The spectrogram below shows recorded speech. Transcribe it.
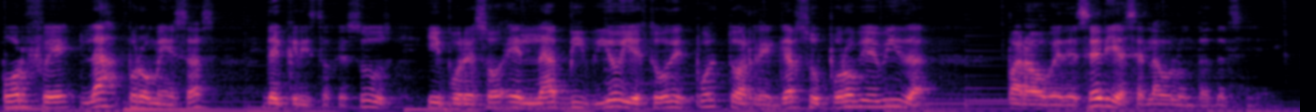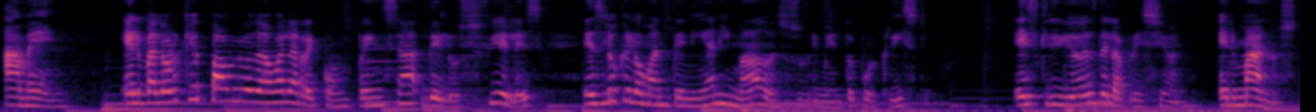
por fe las promesas de Cristo Jesús. Y por eso Él la vivió y estuvo dispuesto a arriesgar su propia vida para obedecer y hacer la voluntad del Señor. Amén. El valor que Pablo daba a la recompensa de los fieles es lo que lo mantenía animado en su sufrimiento por Cristo. Escribió desde la prisión, Hermanos,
